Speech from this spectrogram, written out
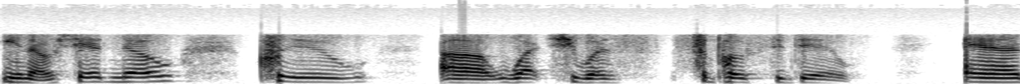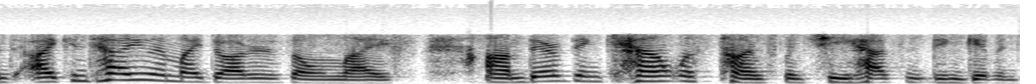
You know, she had no clue uh, what she was supposed to do. And I can tell you in my daughter's own life, um, there have been countless times when she hasn't been given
